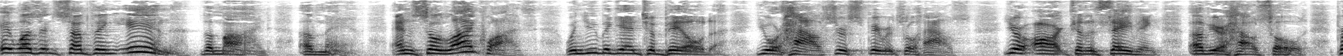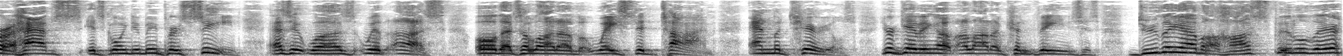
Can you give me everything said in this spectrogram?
It wasn't something in the mind of man. And so likewise, when you begin to build your house, your spiritual house, your ark to the saving of your household. Perhaps it's going to be perceived as it was with us. Oh, that's a lot of wasted time and materials. You're giving up a lot of conveniences. Do they have a hospital there?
